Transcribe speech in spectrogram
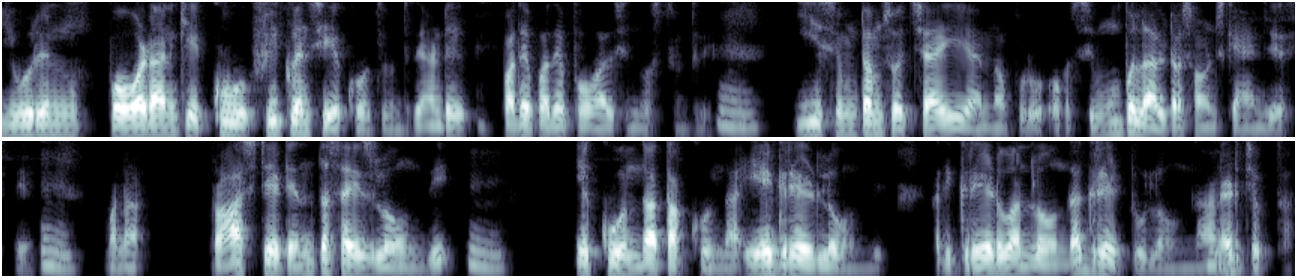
యూరిన్ పోవడానికి ఎక్కువ ఫ్రీక్వెన్సీ ఎక్కువవుతుంటది. అంటే పదే పదే పోవాల్సింది వస్తుంటది. ఈ సింప్టమ్స్ వచ్చాయి అన్నప్పుడు ఒక సింపుల్ అల్ట్రాసౌండ్ స్కాన్ చేస్తే. మన ప్రాస్టేట్ ఎంత సైజ్‌లో ఉంది? హ్మ్. ఎక్కువుందా? తక్కువుందా? ఏ గ్రేడ్‌లో ఉంది? అది గ్రేడ్ 1లో ఉందా? గ్రేడ్ 2లో ఉందా? అనేది చెప్తారు.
